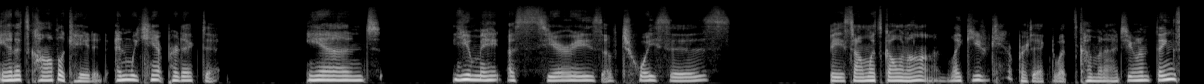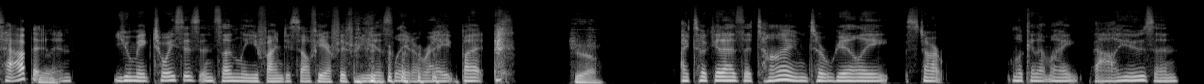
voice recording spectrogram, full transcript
and it's complicated and we can't predict it. And you make a series of choices based on what's going on. Like you can't predict what's coming at you and things happen Yeah. and you make choices and suddenly you find yourself here 50 years later, right? But yeah I took it as a time to really start looking at my values and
